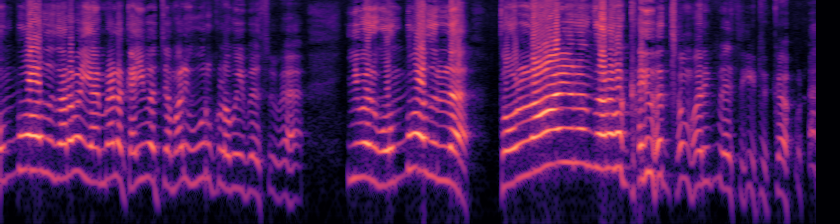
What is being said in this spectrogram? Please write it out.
ஒம்பது தடவை என் மேலே கை வச்ச மாதிரி ஊருக்குள்ளே போய் பேசுவேன் இவர் ஒம்பது இல்லை தொள்ளாயிரம் தடவை கை வச்ச மாதிரி பேசிக்கிட்டு இருக்காப்புல.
